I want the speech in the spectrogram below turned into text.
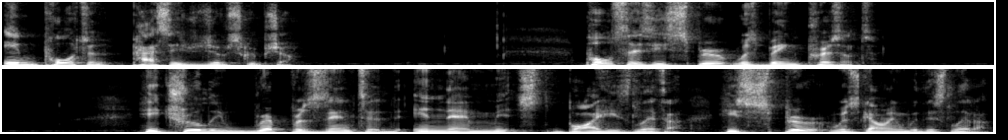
important passage of scripture. Paul says his spirit was being present. He truly represented in their midst by his letter. His spirit was going with this letter.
